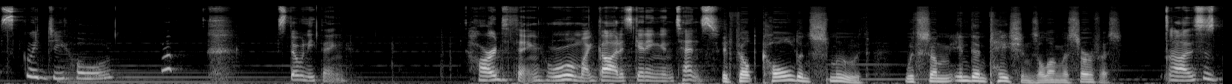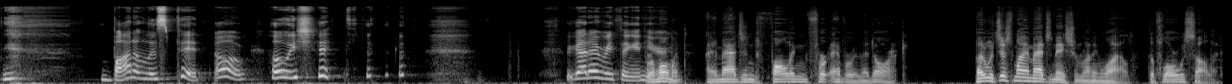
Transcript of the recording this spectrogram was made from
Squidgy hole. Stony thing. Hard thing. Oh my god, it's getting intense. It felt cold and smooth, with some indentations along the surface. Oh, this is bottomless pit. Oh, holy shit. we got everything in For here. a moment, I imagined falling forever in the dark. But it was just my imagination running wild. The floor was solid.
